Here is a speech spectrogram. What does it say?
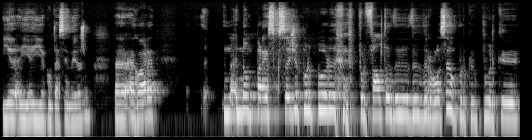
e, e acontecem mesmo. Uh, agora, não me parece que seja por, por, por falta de, de, de revelação, porque, porque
